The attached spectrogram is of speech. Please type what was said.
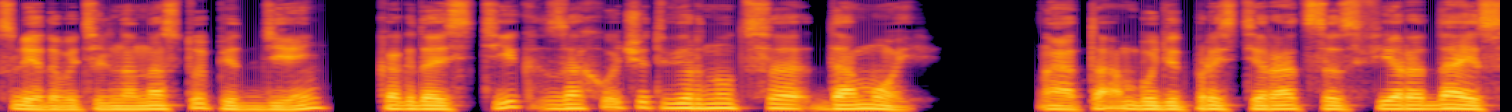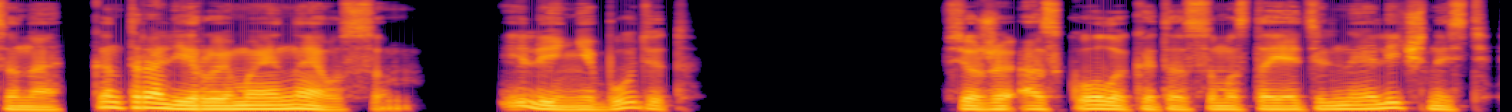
Следовательно, наступит день, когда Стик захочет вернуться домой. А там будет простираться сфера Дайсона, контролируемая Неусом. Или не будет. Все же осколок — это самостоятельная личность,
